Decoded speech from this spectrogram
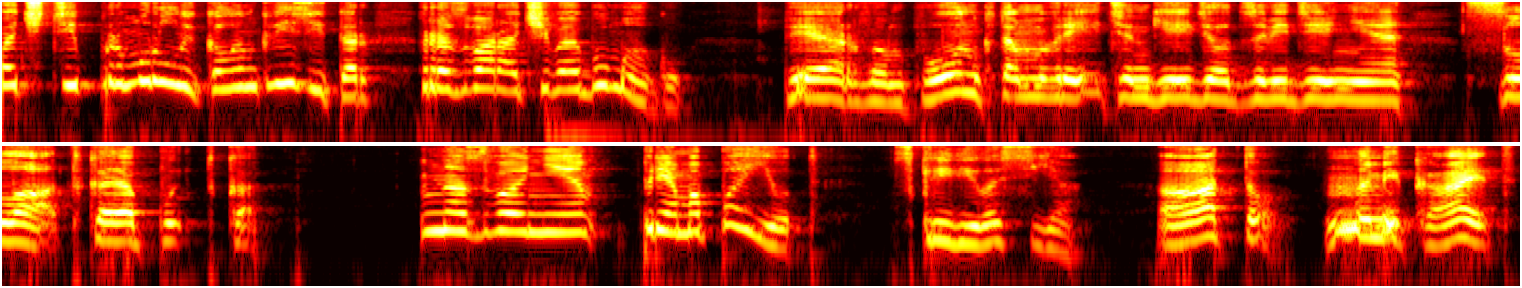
Почти промурлыкал инквизитор, разворачивая бумагу. Первым пунктом в рейтинге идет заведение «Сладкая пытка». Название прямо поет, скривилась я. А то намекает,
